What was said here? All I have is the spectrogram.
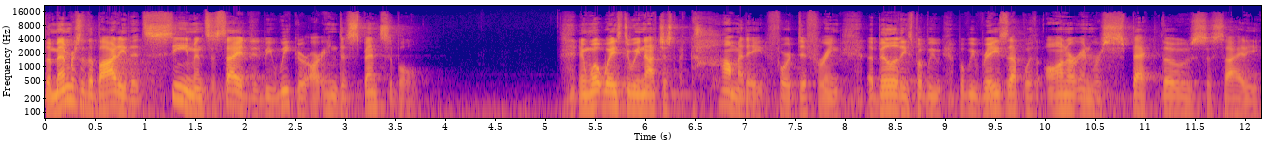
The members of the body that seem in society to be weaker are indispensable. In what ways do we not just accommodate for differing abilities, but we, but we raise up with honor and respect those society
